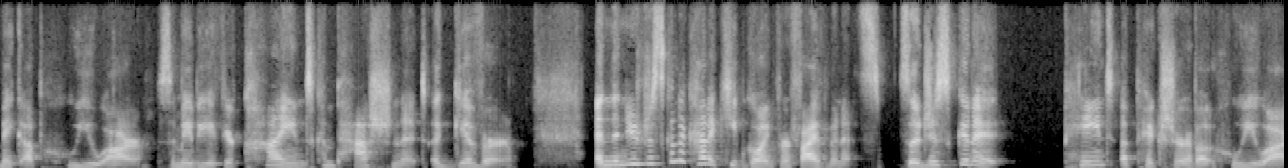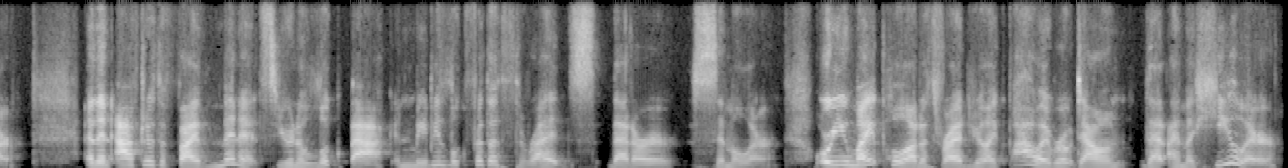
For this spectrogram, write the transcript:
make up who you are. So maybe if you're kind compassionate a giver and then you're just going to kind of keep going for 5 minutes. So just going to paint a picture about who you are. And then after the 5 minutes you're going to look back and maybe look for the threads that are similar. Or you might pull out a thread you're like wow i wrote down that i'm a healer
